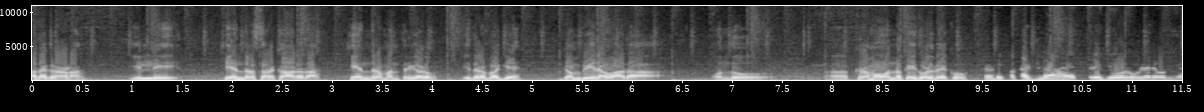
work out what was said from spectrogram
ಆದ ಕಾರಣ ಇಲ್ಲಿ ಕೇಂದ್ರ ಸರ್ಕಾರದ ಕೇಂದ್ರ ಮಂತ್ರಿಗಳು ಇದರ ಬಗ್ಗೆ ಗಂಭೀರವಾದ ಒಂದು ಕ್ರಮವನ್ನು ಕೈಗೊಳ್ಳಬೇಕು. ನೋಡಿ ಕಡ್ಲು ಆಯ್ತ್ರೆ ಜೋರು ಉಳ್ಳರೆ ಒಂದು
